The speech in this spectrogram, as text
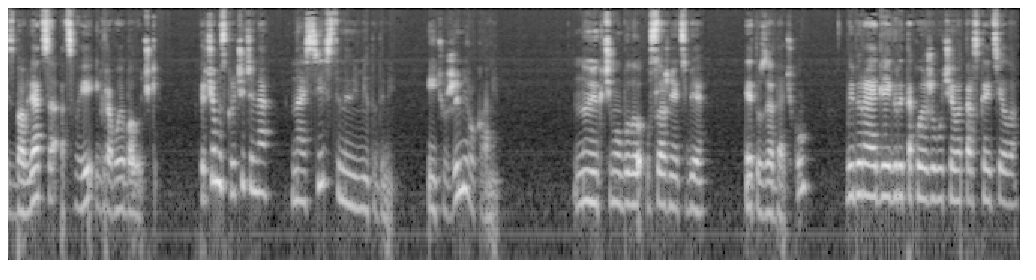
избавляться от своей игровой оболочки. Причем исключительно насильственными методами и чужими руками. Ну и к чему было усложнять себе эту задачку, выбирая для игры такое живучее аватарское тело?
